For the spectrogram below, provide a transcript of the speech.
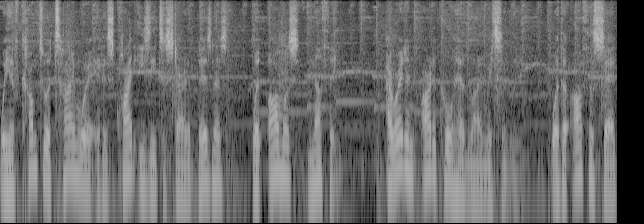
We have come to a time where it is quite easy to start a business with almost nothing. I read an article headline recently where the author said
